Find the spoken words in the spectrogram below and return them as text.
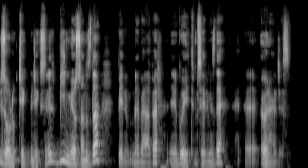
bir zorluk çekmeyeceksiniz. Bilmiyorsanız da benimle beraber e, bu eğitim serimizde e, öğreneceğiz.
